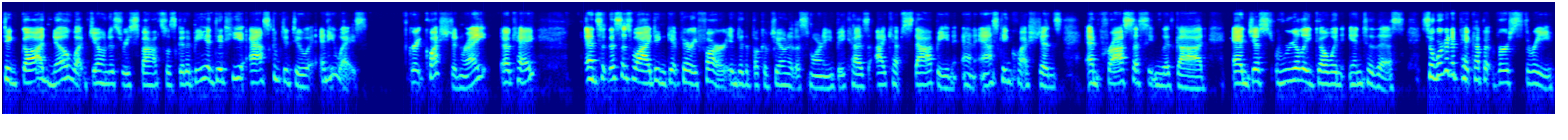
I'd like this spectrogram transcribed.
did god know what jonah's response was going to be? And did he ask him to do it anyways? Great question right? Okay and so this is why I didn't get very far into the book of Jonah this morning because I kept stopping and asking questions and processing with God and just really going into this. So we're going to pick up at verse three.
